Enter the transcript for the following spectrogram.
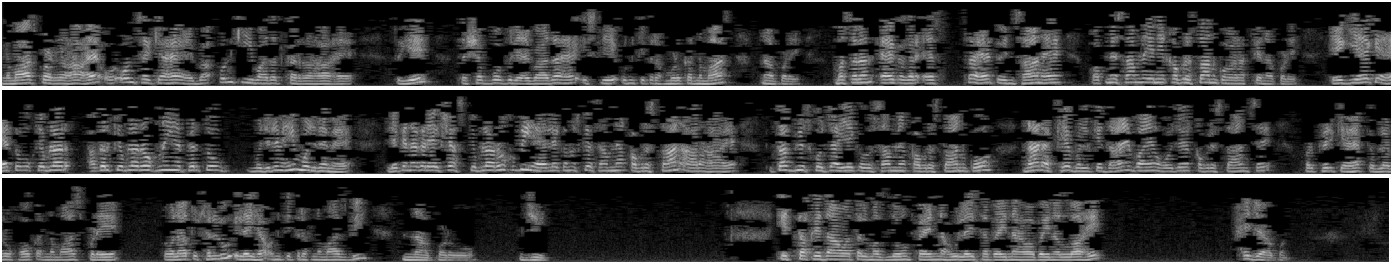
نماز پڑھ رہا ہے، اور ان سے کیا ہے ان کی عبادت کر رہا ہے۔ تو یہ تشب عبادہ ہے، اس لیے ان کی طرف مڑ کر نماز نہ پڑھے۔ مثلا ایک اگر ایسا ہے تو انسان ہے وہ اپنے سامنے یعنی قبرستان کو رکھ کے نہ پڑے۔ ایک یہ ہے کہ ہے تو وہ قبلہ، اگر قبلہ رخ نہیں ہے، پھر تو مجرم ہی مجرم ہے۔ لیکن اگر ایک شخص قبلہ رخ بھی ہے، لیکن اس کے سامنے قبرستان آ رہا ہے، تو تب بھی اس کو چاہیے کہ وہ سامنے قبرستان کو نہ رکھے، بلکہ دائیں بائیں ہو جائے قبرستان سے۔ اور پھر کیا ہے؟ قبلہ رخ ہو کر نماز پڑھے۔ تو اللہ تو سلو الحا ان کی طرف نماز بھی نہ پڑھو۔ جی۔ اتق دعوت المظلوم فإنه ليس بينها وبين الله حجاب.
